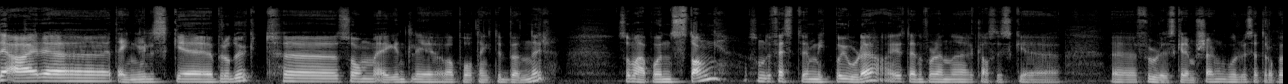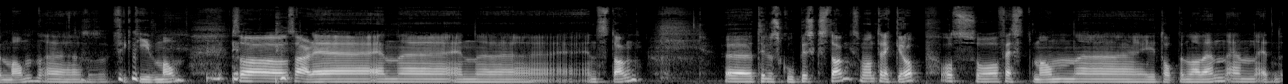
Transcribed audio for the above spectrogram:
det er eh, et engelsk eh, produkt eh, som egentlig var påtenkt til bønder. Som er på en stang som du fester midt på jordet, istedenfor den klassiske uh, fugleskremselen hvor du setter opp en mann, eh, fiktiv mann. Så, så er det en, en, en stang. Eh, Teleskopisk stang som man trekker opp, og så fester man eh, i toppen av den en, en,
